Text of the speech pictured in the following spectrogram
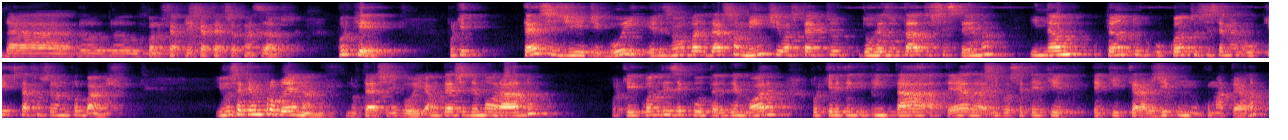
da, do, do, quando você aplica testes automatizados. Por quê? Porque testes de, de GUI eles vão validar somente o aspecto do resultado do sistema e não tanto o quanto o sistema, o que está funcionando por baixo. E você tem um problema no teste de GUI. É um teste demorado, porque quando ele executa, ele demora, porque ele tem que printar a tela e você tem que, tem que interagir com, com uma tela,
